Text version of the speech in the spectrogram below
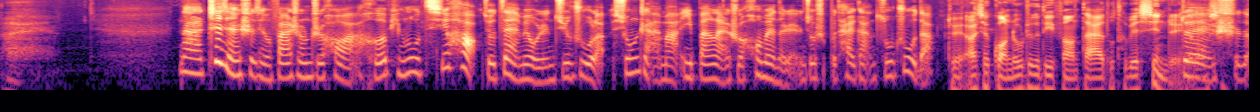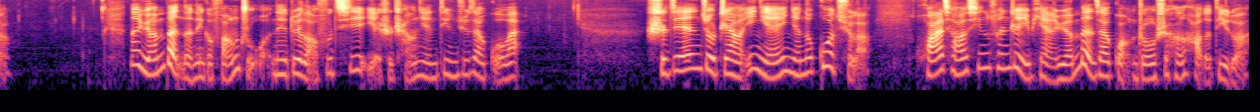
唉，那这件事情发生之后啊，和平路七号就再也没有人居住了。凶宅嘛，一般来说后面的人就是不太敢租住的。对，而且广州这个地方大家都特别信这个对。是的。那原本的那个房主那对老夫妻也是常年定居在国外。时间就这样一年一年的过去了。华侨新村这一片原本在广州是很好的地段，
